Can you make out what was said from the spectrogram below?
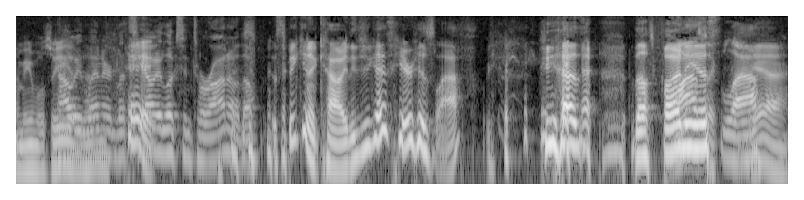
I mean, we'll see. Kawhi Uh, Leonard. Let's see how he looks in Toronto, though. Speaking of Kawhi, did you guys hear his laugh? he has the funniest classic. laugh Yeah.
